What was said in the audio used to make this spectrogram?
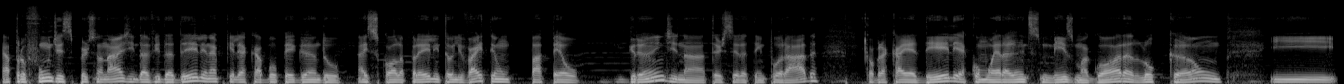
aprofunde esse personagem da vida dele, né? Porque ele acabou pegando a escola para ele, então ele vai ter um papel grande na terceira temporada. Cobra Kai é dele, é como era antes mesmo agora, loucão. E,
